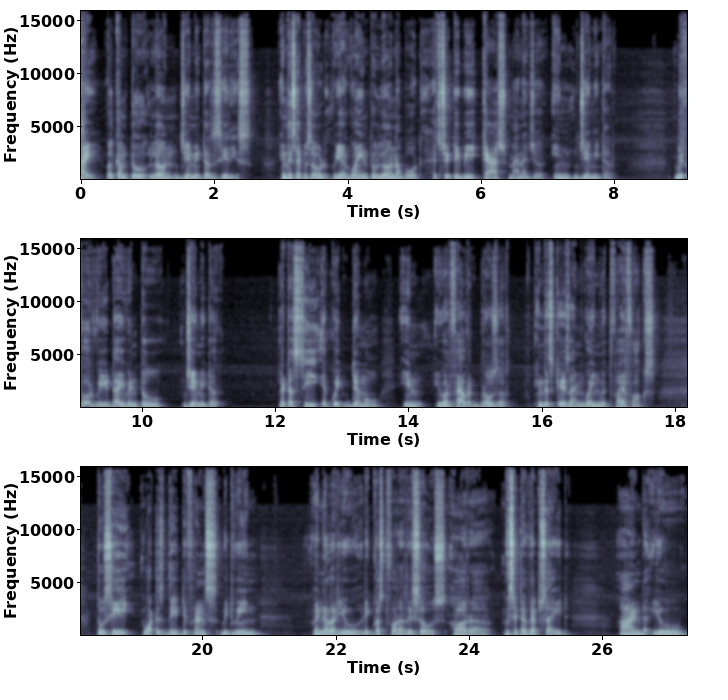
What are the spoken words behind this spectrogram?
Hi, welcome to Learn JMeter series. In this episode, we are going to learn about HTTP Cache Manager in JMeter. Before we dive into JMeter, let us see a quick demo in your favorite browser. In this case, I'm going with Firefox to see what is the difference between whenever you request for a resource or uh, visit a website and you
